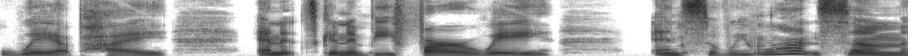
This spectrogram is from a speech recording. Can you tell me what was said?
way up high and it's going to be far away. And so we want some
